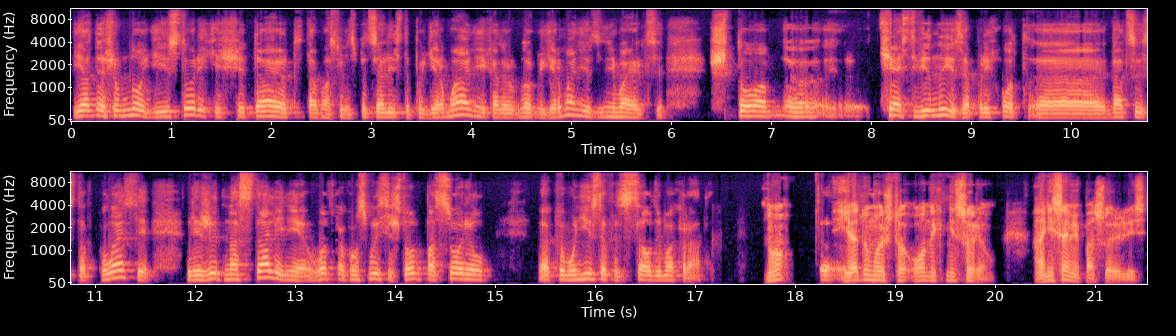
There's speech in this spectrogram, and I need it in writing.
я знаю, что многие историки считают, там особенно специалисты по Германии, которые много Германии занимаются, что э, часть вины за приход э, нацистов к власти лежит на Сталине, вот в каком смысле, что он поссорил коммунистов и социал-демократов. Ну, я думаю, что он их не ссорил. Они сами поссорились.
